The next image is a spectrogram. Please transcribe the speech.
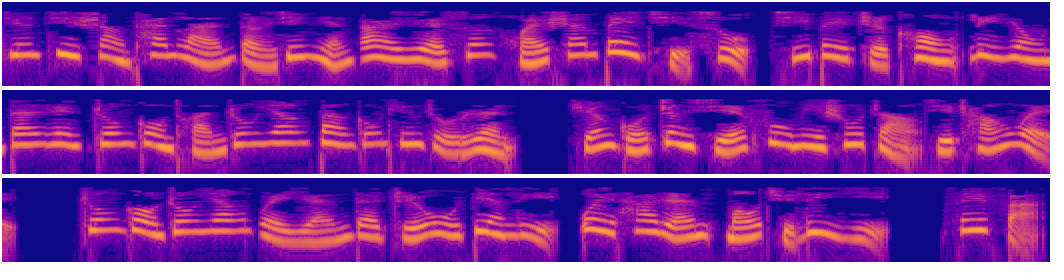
经济上贪婪等。今年二月，孙怀山被起诉，其被指控利用担任中共团中央办公厅主任、全国政协副秘书长及常委、中共中央委员的职务便利，为他人谋取利益，非法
